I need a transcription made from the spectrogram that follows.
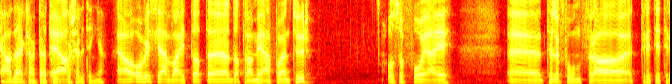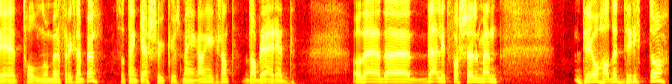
Ja, det er klart det er to Ja. forskjellige ting. ja. Ja, og hvis jeg veit at uh, dattera mi er på en tur, og så får jeg eh, telefon fra 3312-nummer f.eks., så tenker jeg sjukehus med en gang. ikke sant? Da blir jeg redd. Og det, det, det er litt forskjell, men det å ha det dritt òg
